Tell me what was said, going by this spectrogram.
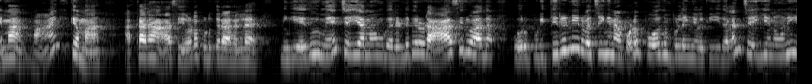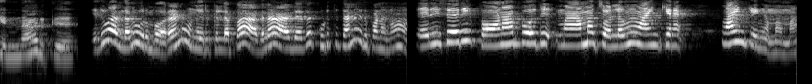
ஏமா வாங்கிக்கம்மா. அக்கா தான் ஆசையோட கொடுக்குறாங்கல்ல. நீங்க எதுவுமே செய்யாம உங்க ரெண்டு பேரோட ஆசீர்வாதம் ஒரு புடி திருநீர் வச்சீங்கன்னா கூட போதும் பிள்ளைங்களுக்கு. இதெல்லாம் செய்யணும்னு என்ன இருக்கு? எதுவா இருந்தாலும் ஒரு முறைன்னு ஒண்ணு இருக்குல்லப்பா. அதெல்லாம் அதை அதை கொடுத்து தானே இது பண்ணணும். சரி சரி போனா போகுது மாமா சொல்லவும் வாங்கிக்கிறேன். வாங்கிக்கங்க மாமா.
